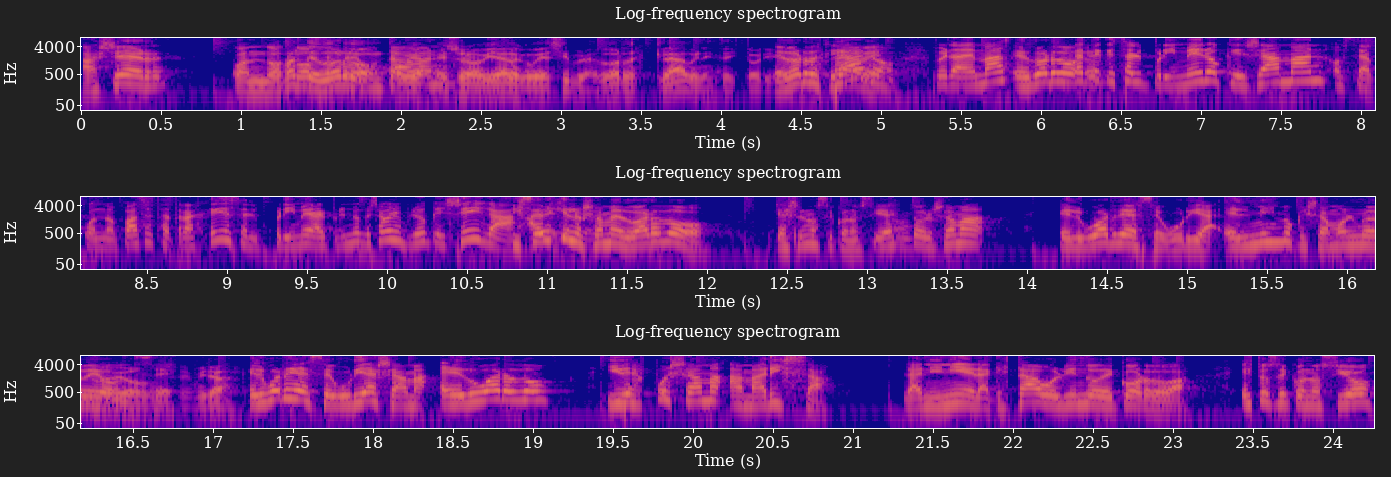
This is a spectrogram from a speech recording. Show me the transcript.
ayer, cuando Aparte, Eduardo, preguntaban... es una obviedad lo que voy a decir, pero Eduardo es clave en esta historia. Eduardo es clave. Claro, pero además, Eduardo, fíjate eh, que es el primero que llaman, o sea, cuando pasa esta tragedia es el primero, el primero que llaman y el primero que llega. ¿Y sabés quién lo llama Eduardo? Que ayer no se conocía esto, lo llama el guardia de seguridad, el mismo que llamó el 911. 911, mirá. El guardia de seguridad llama a Eduardo y después llama a Marisa, la niñera que estaba volviendo de Córdoba. Esto se conoció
